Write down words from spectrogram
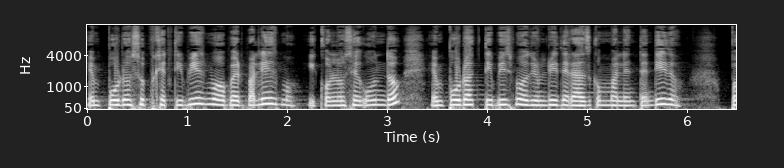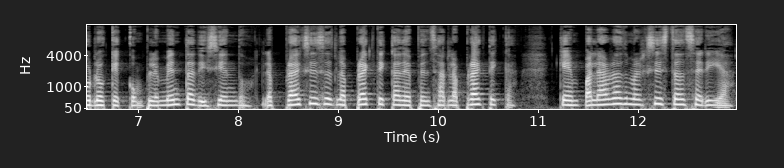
en puro subjetivismo o verbalismo y con lo segundo en puro activismo de un liderazgo malentendido por lo que complementa diciendo, la praxis es la práctica de pensar la práctica, que en palabras marxistas sería,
